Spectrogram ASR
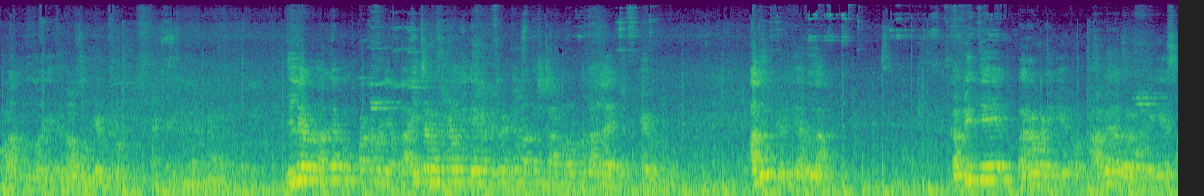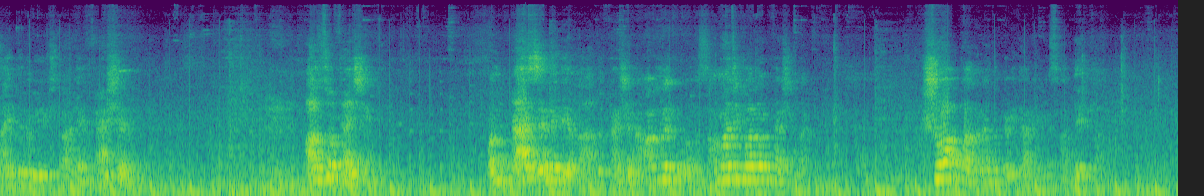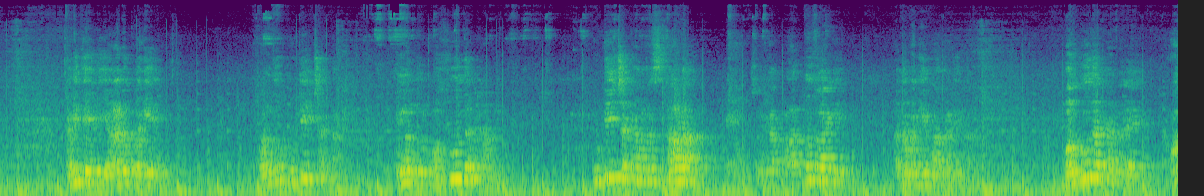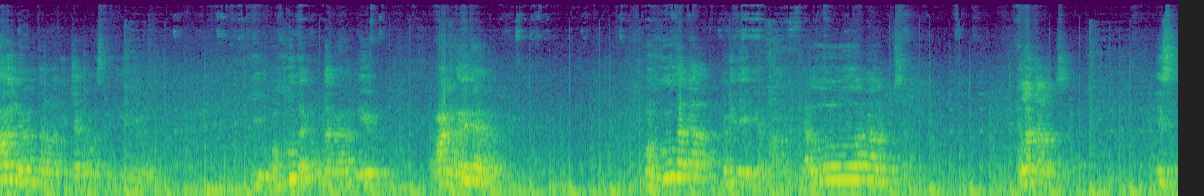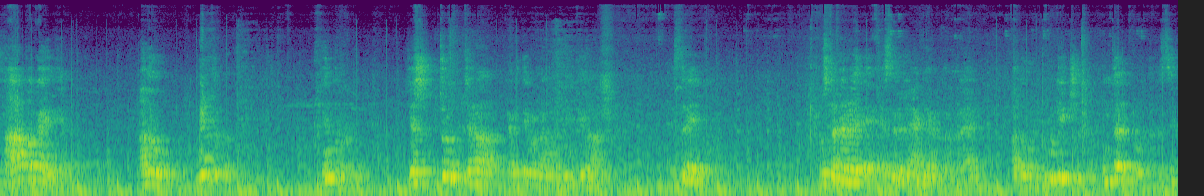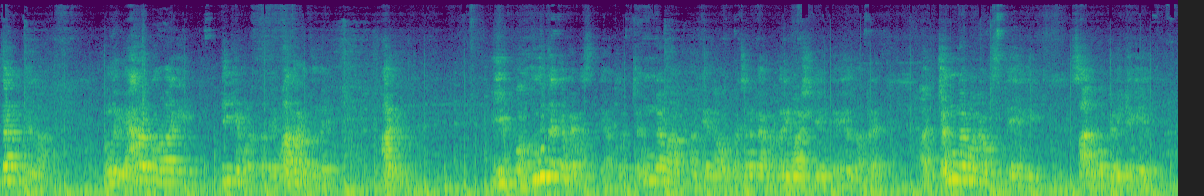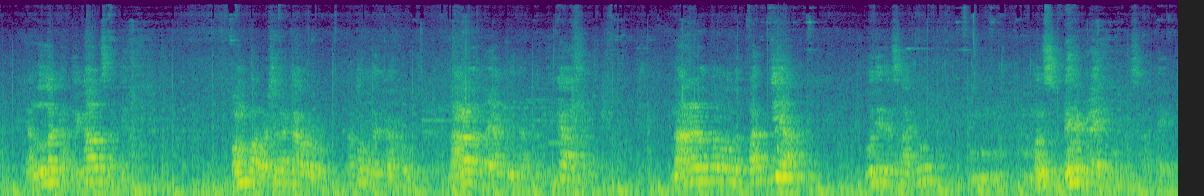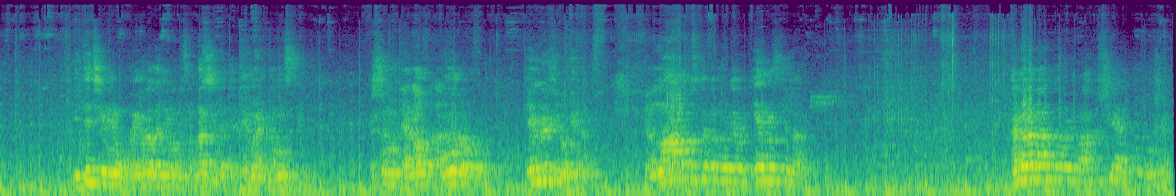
ಬಹಳ ಅದ್ಭುತವಾಗಿದೆ. ನಾವು ಕೇಳ್ಬಿಟ್ಟು ಇಲ್ಲೇ ಬಿಡು ಅಲ್ಲೇ ಬಂದು ಪಾಠ ಮಾಡಿ, ಒಂದು ಐದು ಜನ ಕೇಳೋದು ಏನು ಡಿಫ್ರೆಂಟ್ ಮತ್ತೆ ಸ್ಟಾರ್ಟ್ ಮಾಡ್ಬಿಡೋದು ಅಲ್ಲೇ ಹೇಳ್ಬಿಟ್ಟು ಅದು ಕವಿತೆ ಅಲ್ಲ. ಕವಿತೆ ಬರವಣಿಗೆ ಅಥವಾ ಕಾವ್ಯದ ಬರವಣಿಗೆ ಸಾಹಿತ್ಯದ it's not a fashion also fashion ಒಂದು ಫ್ಯಾಷನ್ ಇದೆಯಲ್ಲ, ಅದು ಫ್ಯಾಷನ್ ಆಗಬೇಕು. ಒಂದು ಸಾಮಾಜಿಕವಾದ ಒಂದು ಫ್ಯಾಷನ್ ಆಗಬೇಕು. ಶೋ ಅಪ್ ಆದರೆ ಅದು ಕವಿತೆ ಆಗಲಿಕ್ಕೆ ಸಾಧ್ಯ ಇಲ್ಲ. ಕವಿತೆಯಲ್ಲಿ ಎರಡು ಬಗೆ ಒಂದು ಕುಟೀಚಕ, ಇನ್ನೊಂದು ಬಹುದಕ ಕುಟೀಚಕ ಅಂದ್ರೆ ಸ್ಥಾನ ಅದ್ಭುತವಾಗಿ ಅದರ ಬಗ್ಗೆ ಮಾತಾಡಿದ್ದಾರೆ. ಬಹುದಕ ಅಂದ್ರೆ ಯಾವಾಗ ನಿರಂತರವಾಗಿ ಜಂಗಮ ಸ್ಥಿತಿಯಲ್ಲಿ ಈ ಬಹುದಕ, ಉದಕ ನೀರು. ಯಾವಾಗ ಹರಿತಾ ಇರಬೇಕು ಬಹುದಕ ಕವಿತೆ ಇದೆಯಲ್ಲ, ಎಲ್ಲ ಕಾಲಕ್ಕೂ ಸರಿ. ಎಲ್ಲ ಕಾಲಕ್ಕೂ ಸರಿ. ಈ ಸ್ಥಾಪಕ ಇದೆಯಲ್ಲ ಅದು ನಿಂತು ನಿಂತು ಎಷ್ಟು ಜನ ವ್ಯಕ್ತಿಗಳು ನಮ್ಮ ನಿಂತಿಲ್ಲ. ಹೆಸರೇ ಇಲ್ಲ. ಪುಸ್ತಕಗಳಿದೆ. ಹೆಸರಿಲ್ಲ. ಯಾಕೆ ಅಂತಂದ್ರೆ ಅದು ಕುಂತರಿಕೊಳ್ಳುತ್ತದೆ ಸಿದ್ಧಾಂತ ಇಲ್ಲ. ಒಂದು ಯಾರ ಪರವಾಗಿ ಟೀಕೆ ಮಾಡ್ತದೆ, ಮಾತಾಡ್ತದೆ. ಹಾಗೆ ಈ ಬಹುದಕ ವ್ಯವಸ್ಥೆ ಅಥವಾ ಜಂಗಮ ಅಂತ ನಾವು ವಚನಕಾರ ಪರಿಭಾಷೆಯಲ್ಲಿ ಕರೆಯೋದಾದ್ರೆ ಆ ಜಂಗಮ ವ್ಯವಸ್ಥೆಯಲ್ಲಿ ಸಾಕುವ ಕಲಿಕೆಗೆ ಎಲ್ಲ ಕತ್ರಿಕಾಲ ಸತ್ಯ ಪಂಪ ವಚನಕಾರರು ತತ್ವಪದಕಾರರು ನಾರಾಯಣಪ್ಪ ಯಾಕೆ ಉಳಿತಾರೆ ಸತ್ಯ ನಾರಾಯಣಪ್ಪನ ಒಂದು ಪದ್ಯ ಓದಿದ್ರೆ ಸಾಕು ಮನಸ್ಸು ಬೇರೆ ಕಡೆ ಹೋಗಕ್ಕೆ ಸಾಧ್ಯ. ಇತ್ತೀಚೆಗೆ ನೀವು ಮಯೂರದಲ್ಲಿ ಒಂದು ಸಂದರ್ಶನಕ್ಕೆ ದಯಮಾಡಿ ಗಮನಿಸಿ. ಕೃಷ್ಣಮೂರ್ತಿ ಅನೂರ್ ಅನೂರ್ ಅವರು ಕೇಂಬ್ರಿಡ್ಜ್ಗೆ ಹೋಗಿದ್ದಾರೆ ಎಲ್ಲಾ ಪುಸ್ತಕ ನೋಡಿ ಅವ್ರಿಗೆ ಏನ್ ಅನಿಸ್ತಿಲ್ಲ ಕನ್ನಡ ಭಾರತ ನೋಡಿ ಬಹಳ ಖುಷಿ ಆಯ್ತು ಬಹುಶಃ.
